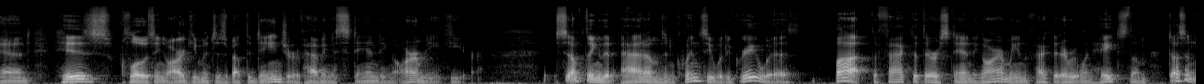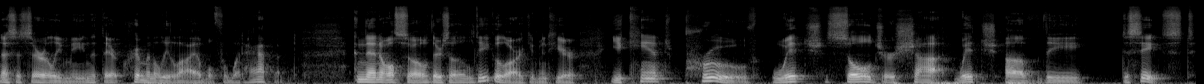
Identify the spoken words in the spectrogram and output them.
And his closing argument is about the danger of having a standing army here. Something that Adams and Quincy would agree with, but the fact that they're a standing army and the fact that everyone hates them doesn't necessarily mean that they're criminally liable for what happened. And then also, there's a legal argument here. You can't prove which soldier shot which of the deceased.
